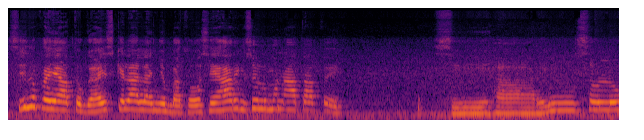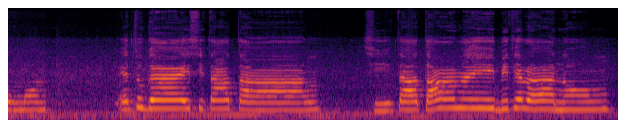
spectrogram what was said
Sino kaya to guys? Kilala niyo ba to? Si Haring Solomon ata to eh. Si Haring Solomon. Ito guys, si Tatang. Si Tatang ay veteranong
